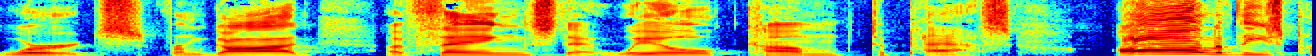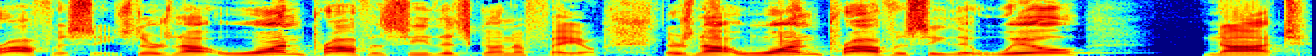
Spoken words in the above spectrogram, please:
words from God of things that will come to pass. All of these prophecies, there's not one prophecy that's going to fail. There's not one prophecy that will not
